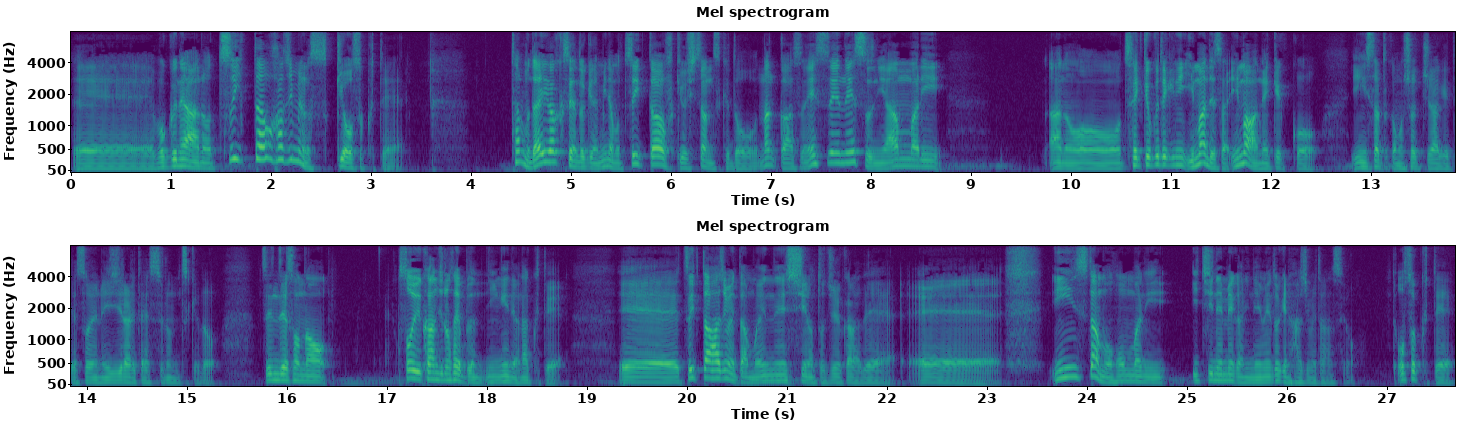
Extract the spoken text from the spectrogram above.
えー僕ね、あの、ツイッターを始めるのがすっげえ遅くて、多分大学生の時はみんなもツイッターは普及してたんですけど、なんかその SNS にあんまり、あのー積極的に今でさ、今はね、結構、インスタとかもしょっちゅう上げて、そういうのいじられたりするんですけど、全然その、そういう感じのタイプの人間ではなくて、えー、ツイッター始めたのも NSC の途中からで、えー、インスタもほんまに1年目か2年目の時に始めたんですよ。遅くて。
